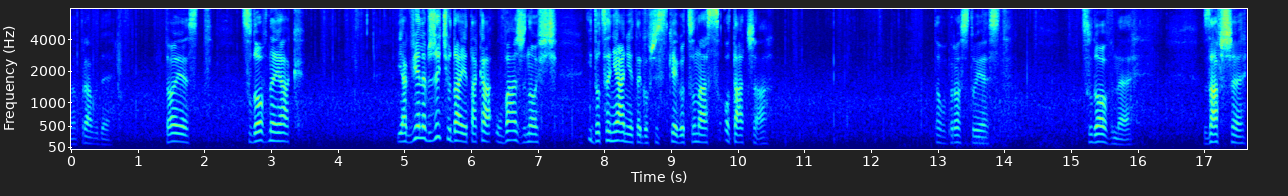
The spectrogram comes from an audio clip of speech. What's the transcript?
Naprawdę. To jest cudowne, jak, jak wiele w życiu daje taka uważność i docenianie tego wszystkiego, co nas otacza. To po prostu jest cudowne. Zawsze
